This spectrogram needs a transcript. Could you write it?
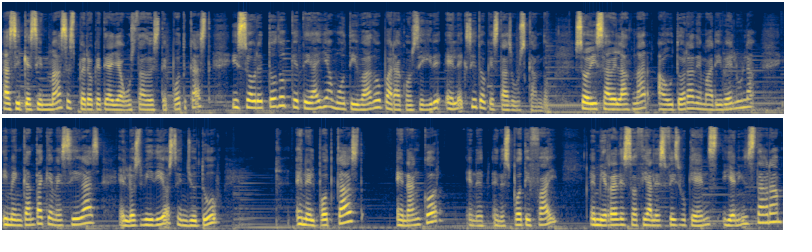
Así que sin más, espero que te haya gustado este podcast y sobre todo que te haya motivado para conseguir el éxito que estás buscando. Soy Isabel Aznar, autora de Maribélula, y me encanta que me sigas en los vídeos en YouTube, en el podcast en Anchor, en, Spotify, en mis redes sociales Facebook y en Instagram.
